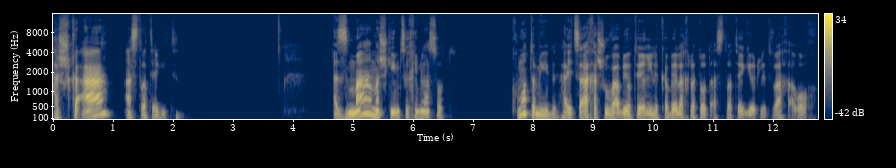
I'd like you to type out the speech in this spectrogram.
השקעה אסטרטגית. אז מה המשקיעים צריכים לעשות? כמו תמיד, העצה החשובה ביותר היא לקבל החלטות אסטרטגיות לטווח ארוך,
